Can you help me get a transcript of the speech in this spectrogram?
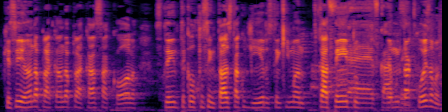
Porque você anda pra cá, anda pra cá, sacola. Você tem, tem que concentrar, você tá com dinheiro, você tem que, mano, ficar atento. É, ficar muita atento. coisa, mano.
